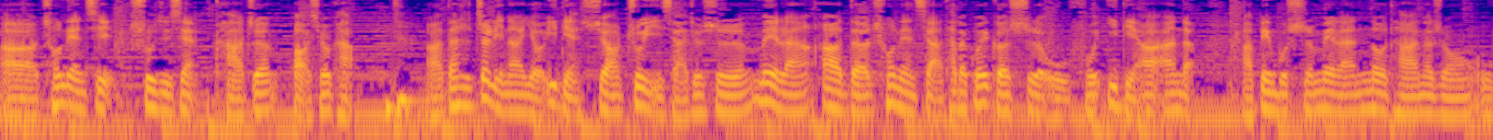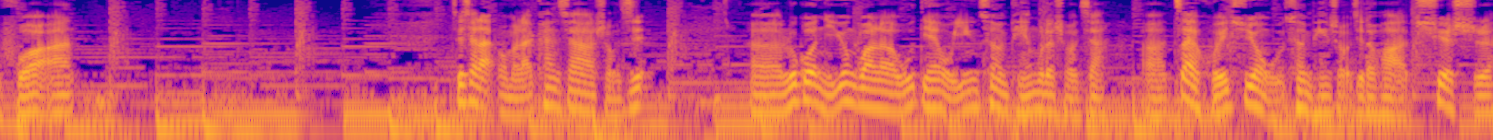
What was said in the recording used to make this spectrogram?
呃，充电器、数据线、卡针、保修卡，啊，但是这里呢有一点需要注意一下，就是魅蓝二的充电器啊，它的规格是五伏一点二安的，啊，并不是魅蓝 Note 那种五伏二安。接下来我们来看一下手机。呃，如果你用惯了五点五英寸屏幕的手机啊，啊，再回去用五寸屏手机的话，确实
